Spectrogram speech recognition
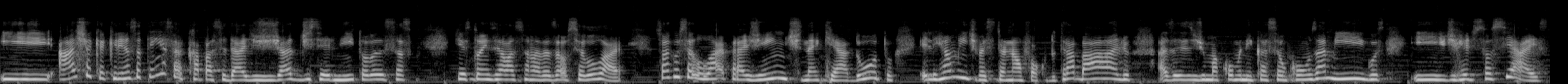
E acha que a criança tem essa capacidade de já discernir todas essas questões relacionadas ao celular. Só que o celular, para a gente, né, que é adulto, ele realmente vai se tornar o foco do trabalho, às vezes de uma comunicação com os amigos e de redes sociais.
